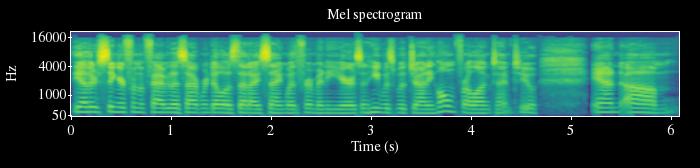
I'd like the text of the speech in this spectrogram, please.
the other singer from the Fabulous Armadillos that I sang with for many years, and he was with Johnny Holm for a long time too. And um,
